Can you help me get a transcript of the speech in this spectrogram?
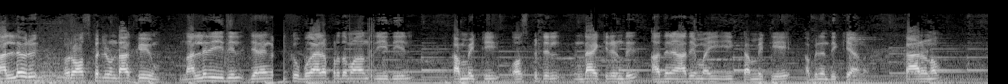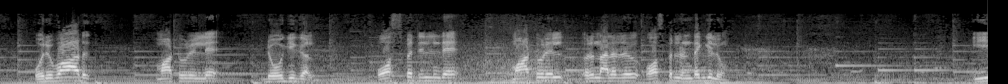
നല്ലൊരു ഒരു ഹോസ്പിറ്റൽ ഉണ്ടാക്കുകയും നല്ല രീതിയിൽ ജനങ്ങൾക്ക് ഉപകാരപ്രദമാകുന്ന രീതിയിൽ കമ്മിറ്റി ഹോസ്പിറ്റൽ ഉണ്ടാക്കിയിട്ടുണ്ട്. അതിനാദ്യമായി ഈ കമ്മിറ്റിയെ അഭിനന്ദിക്കുകയാണ്. കാരണം ഒരുപാട് മാട്ടൂരിലെ രോഗികൾ ഹോസ്പിറ്റലിന്റെ മാട്ടൂരിൽ ഒരു നല്ലൊരു ഹോസ്പിറ്റൽ ഉണ്ടെങ്കിലും ഈ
